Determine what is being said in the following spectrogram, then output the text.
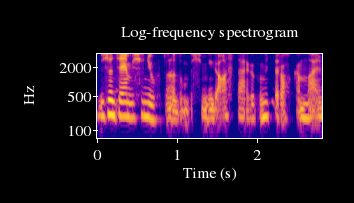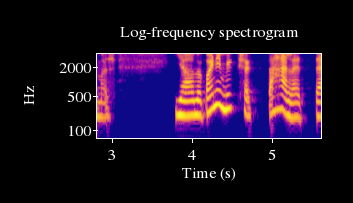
mis on see, mis on juhtunud umbes mingi aasta aega, kui mitte rohkem maailmas. ja me panime üks hetk tähele, et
